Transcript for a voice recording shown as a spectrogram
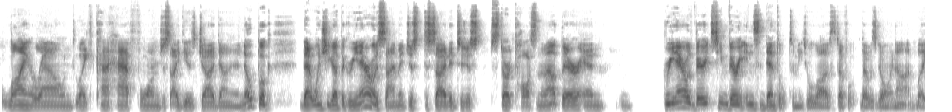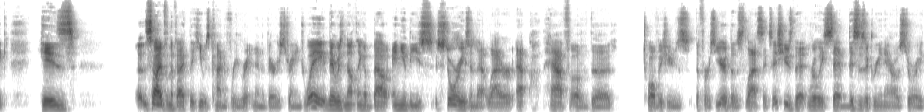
lying around, like kind of half formed, just ideas jotted down in a notebook. That when she got the Green Arrow assignment, just decided to just start tossing them out there, and Green Arrow very seemed very incidental to me to a lot of stuff that was going on. Like his, aside from the fact that he was kind of rewritten in a very strange way, there was nothing about any of these stories in that latter uh, half of the 12 issues the first year, those last six issues that really said this is a Green Arrow story.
